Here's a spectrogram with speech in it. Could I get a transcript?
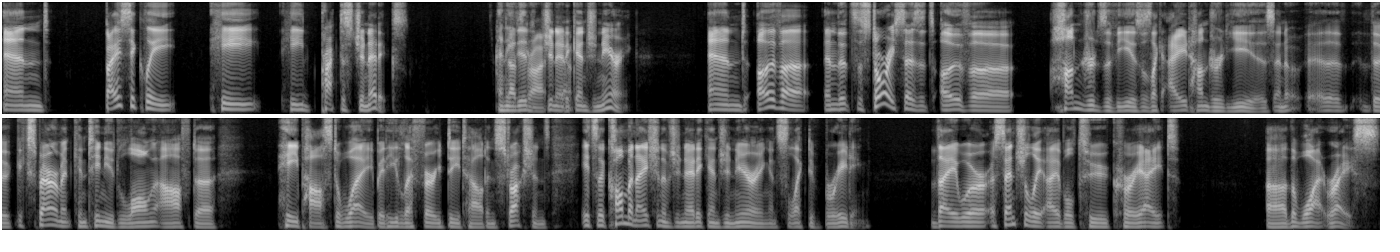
And basically, he he practiced genetics and he That's did right, genetic engineering. And over, and the, the story says it's over hundreds of years, it was like 800 years. And uh, the experiment continued long after he passed away, but he left very detailed instructions. It's a combination of genetic engineering and selective breeding. They were essentially able to create uh, the white race,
